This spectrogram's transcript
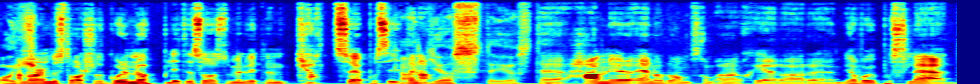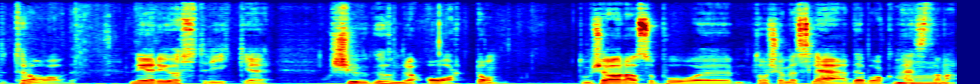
Oj. Han har en mustasch och går den upp lite så som en liten katt så är på sidorna. ja, just det, just det. Eh, han är en av de som arrangerar... eh, Jag var ju på slädtrav nere i Österrike 2018. De kör alltså på... eh, De kör med släde bakom Mm. hästarna.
